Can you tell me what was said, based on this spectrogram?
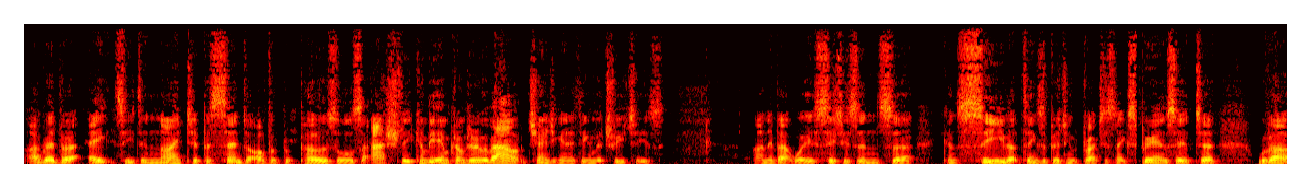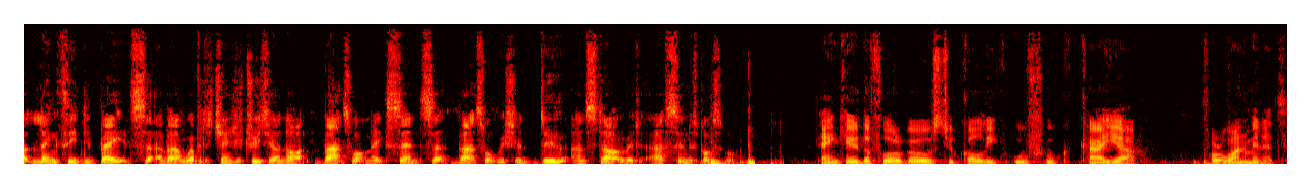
I read that 80 to 90% of the proposals actually can be implemented without changing anything in the treaties. And in that way, citizens uh, can see that things are put into practice and experience it uh, without lengthy debates about whether to change a treaty or not. That's what makes sense. Uh, that's what we should do and start with it as soon as possible. Thank you. The floor goes to colleague Ufuk Kaya for one minute.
